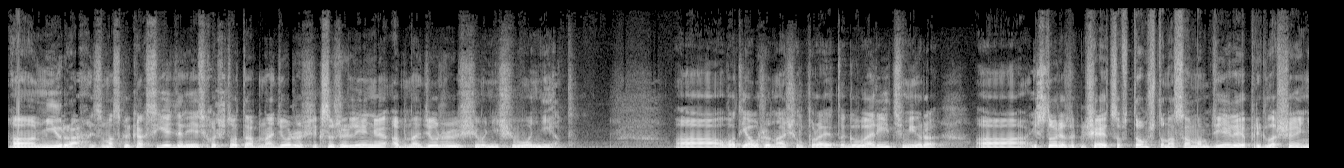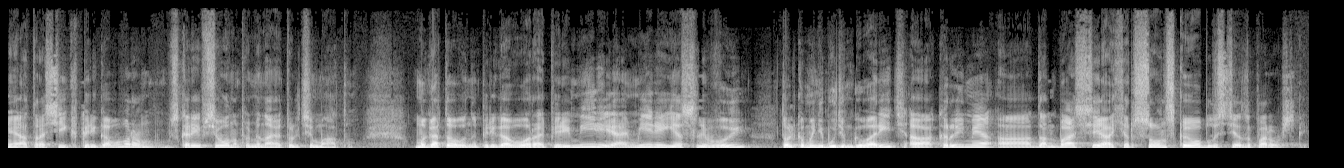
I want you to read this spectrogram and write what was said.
А, Мира из Москвы. Как съездили? Есть хоть что-то обнадеживающее? К сожалению, обнадеживающего ничего нет. Вот я уже начал про это говорить, Мира, история заключается в том, что на самом деле приглашение от России к переговорам, скорее всего, напоминают ультиматум. Мы готовы на переговоры о перемирии, о мире, если вы только мы не будем говорить о Крыме, о Донбассе, о Херсонской области, о Запорожской.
